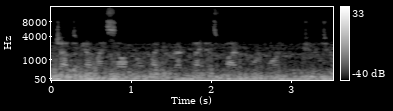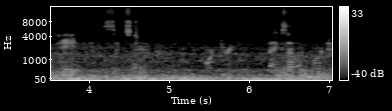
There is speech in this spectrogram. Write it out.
Reach out to me on my cell phone, my direct line is 541 228 6243. Thanks. I look forward to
